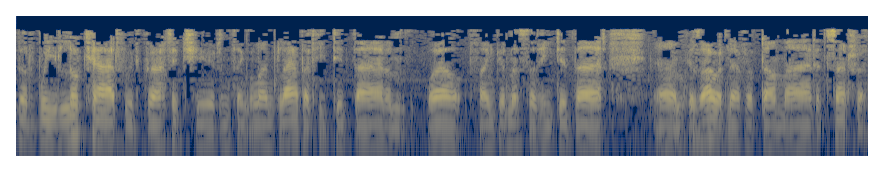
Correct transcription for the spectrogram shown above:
that we look at with gratitude and think, well, I'm glad that he did that, and well, thank goodness that he did that, because um, I would never have done that, etc.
